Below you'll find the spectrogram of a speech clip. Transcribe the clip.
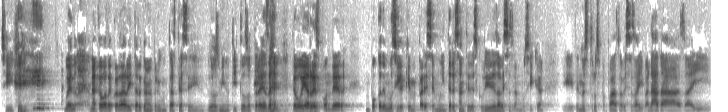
Sí. Bueno, me acabo de acordar ahorita lo que me preguntaste hace dos minutitos o tres. Te voy a responder un poco de música que me parece muy interesante descubrir. Es a veces la música eh, de nuestros papás. A veces hay baladas, hay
